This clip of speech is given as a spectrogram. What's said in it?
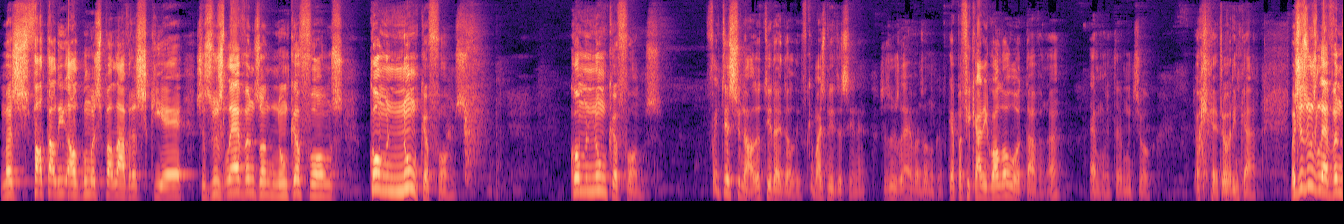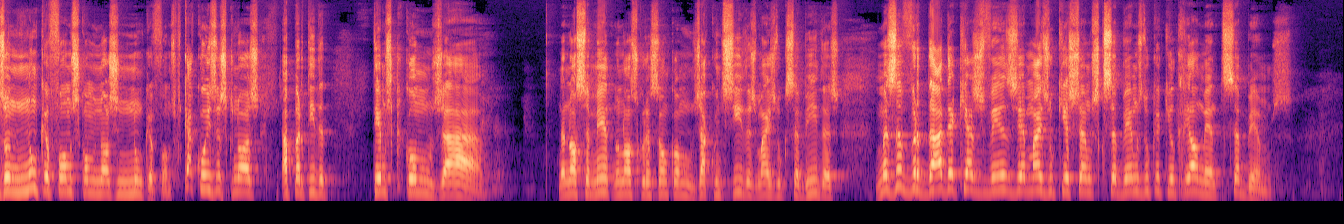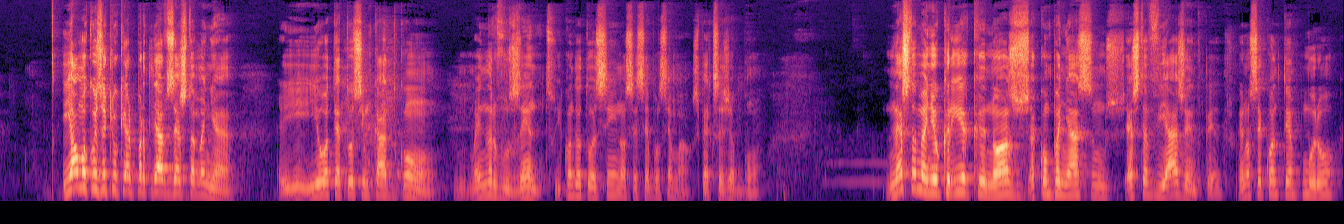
mas falta ali algumas palavras que é Jesus leva-nos onde nunca fomos, como nunca fomos. Como nunca fomos. Foi intencional, eu tirei dali. Fica mais bonito assim, né? Jesus leva-nos onde nunca fomos. É para ficar igual ao outro, estava, não é? É muito, é muito jogo. Ok, estou a brincar. Mas Jesus leva-nos onde nunca fomos, como nós nunca fomos. Porque há coisas que nós, à partida, temos que, como já na nossa mente, no nosso coração, como já conhecidas, mais do que sabidas. Mas a verdade é que às vezes é mais o que achamos que sabemos do que aquilo que realmente sabemos. E há uma coisa que eu quero partilhar-vos esta manhã. E eu até estou assim um bocado com meio nervosento. E quando eu estou assim, não sei se é bom ou se é mau. Espero que seja bom. Nesta manhã eu queria que nós acompanhássemos esta viagem de Pedro. Eu não sei quanto tempo demorou.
